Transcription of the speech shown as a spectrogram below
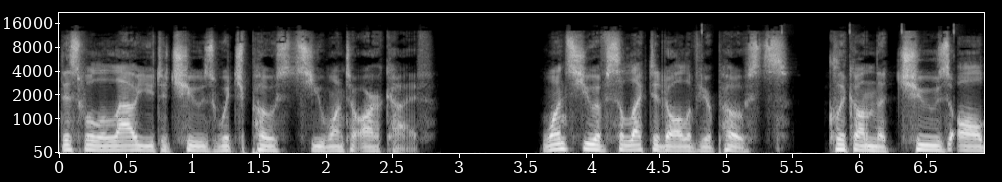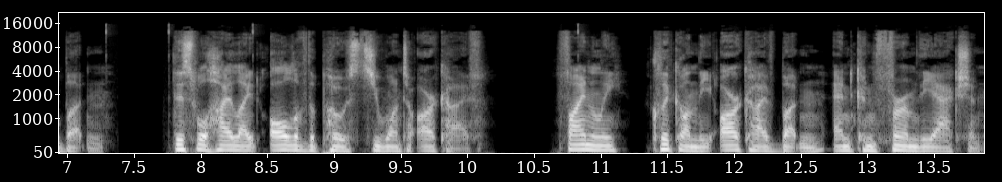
This will allow you to choose which posts you want to archive. Once you have selected all of your posts, click on the Choose All button. This will highlight all of the posts you want to archive. Finally, Click on the Archive button and confirm the action.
